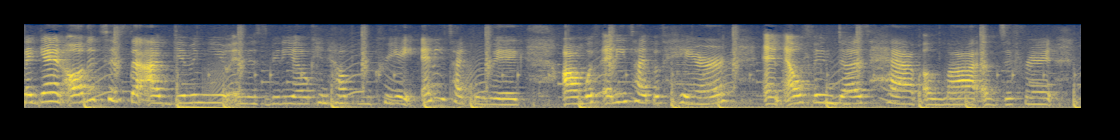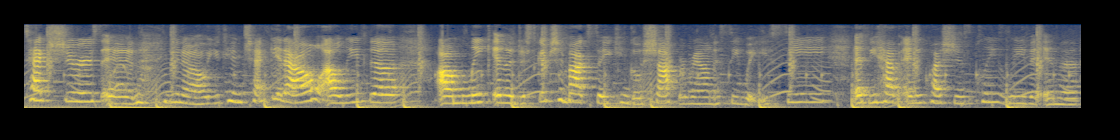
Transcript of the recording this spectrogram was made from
Again, all the tips that I've given you in this video can help you create any type of wig um, with any type of hair. And Elfin does have a lot of different textures and, you know, you can check it out. I'll leave the um, link in the description box so you can go shop around and see what you see. If you have any questions, please leave it in the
